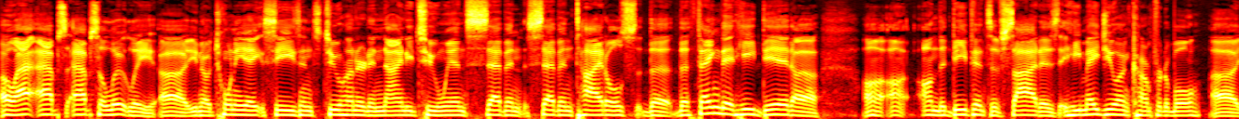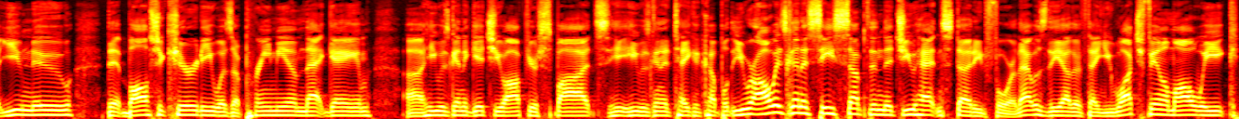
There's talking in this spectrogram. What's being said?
Oh, abs- absolutely. Uh, you know, 28 seasons, 292 wins, seven seven titles. The the thing that he did. Uh, on the defensive side is he made you uncomfortable. Uh, you knew that ball security was a premium that game. Uh, he was going to get you off your spots. He, he was going to take a couple. You were always going to see something that you hadn't studied for. That was the other thing. You watch film all week,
